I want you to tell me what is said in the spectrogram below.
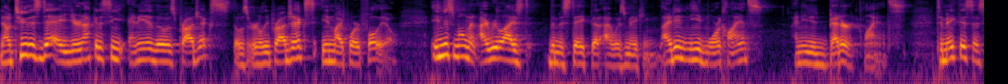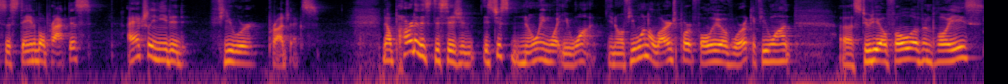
Now, to this day, you're not going to see any of those projects, those early projects, in my portfolio. In this moment, I realized the mistake that I was making. I didn't need more clients, I needed better clients. To make this a sustainable practice, I actually needed fewer projects. Now, part of this decision is just knowing what you want. You know, if you want a large portfolio of work, if you want a studio full of employees,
